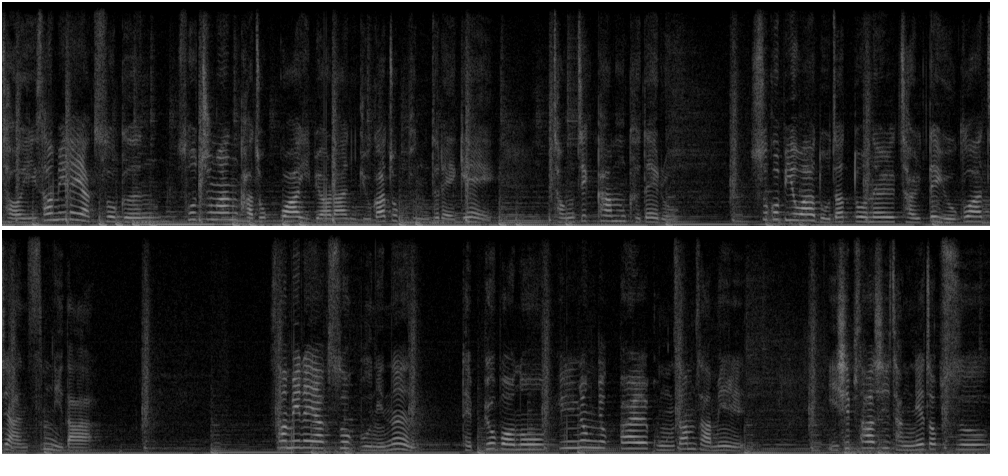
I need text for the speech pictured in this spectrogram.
저희 3일의 약속은 소중한 가족과 이별한 유가족 분들에게 정직함 그대로 수고비와 노잣돈을 절대 요구하지 않습니다. 3일의 약속 문의는 대표번호 1668-0331 24시 장례 접수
